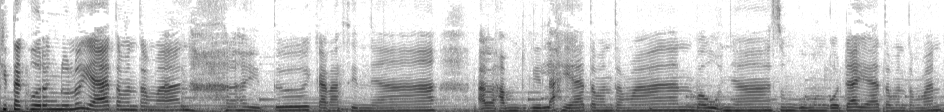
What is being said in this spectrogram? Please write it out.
kita kurang dulu ya teman-teman itu ikan asinnya Alhamdulillah ya teman-teman baunya sungguh menggoda ya teman-teman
